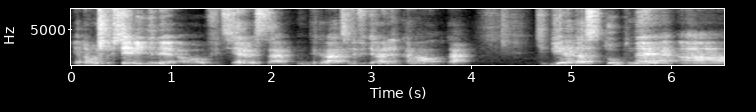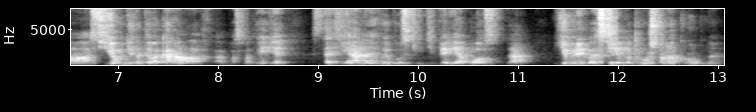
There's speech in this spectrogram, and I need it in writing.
Я думаю, что все видели э, у FitService интеграцию на федеральных каналах. Да? Тебе доступны а, съемки на ТВ-каналах. А, посмотрите с Татьяной выпуски «Теперь я босс». Да? Ее пригласили, потому что она крупная.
